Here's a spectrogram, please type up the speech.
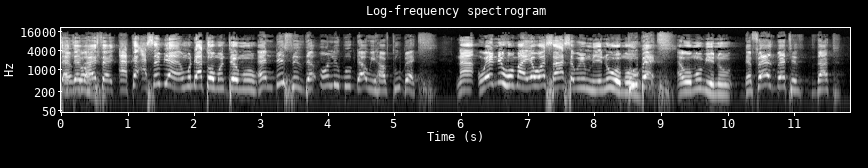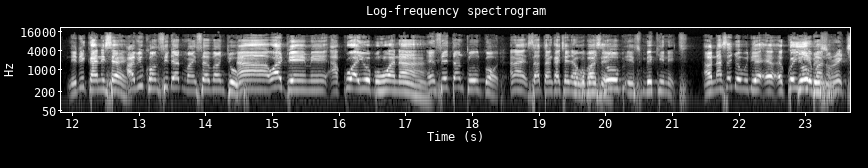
eh, And God. ayɛ sɛ aka asɛm bi a ɔmo de atɔ ɔmo ntam And this is the only book that we have two bets. Na wɔani hom a yɛwɔ saa asɛm yi mmienu wɔ Two mu bets. ɛwɔ mu mmienu The first bet is that ne di kan sɛ Have you considered my servant Job? na woadwen me akoa yob ho anaa And Satan told God, ana satan ka kyerɛ "Oh, nyankopɔn but sɛ Job is making it. "Ah, na sɛ job deɛ ɛ- ɛkɔ yie Job ma is rich.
